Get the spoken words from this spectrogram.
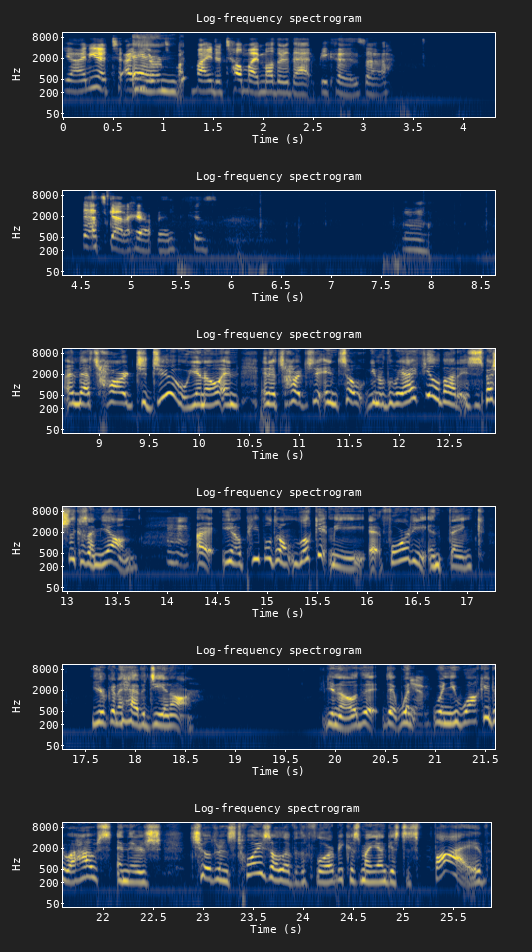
Yeah, I need to. I need And- to mind to tell my mother that because uh, that's gotta happen. Because mm, and that's hard to do you know and and it's hard to and so you know the way i feel about it is especially because i'm young. Mm-hmm. I, you know people don't look at me at 40 and think you're going to have a dnr you know that, that when Yeah. when you walk into a house and there's children's toys all over the floor because my youngest is five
